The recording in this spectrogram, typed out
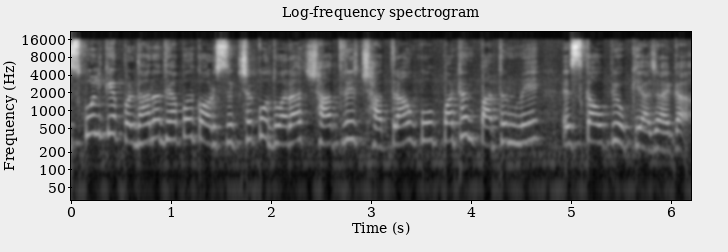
स्कूल के प्रधानाध्यापक और शिक्षकों द्वारा छात्र छात्राओं को पठन पाठन में इसका उपयोग किया जाएगा।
